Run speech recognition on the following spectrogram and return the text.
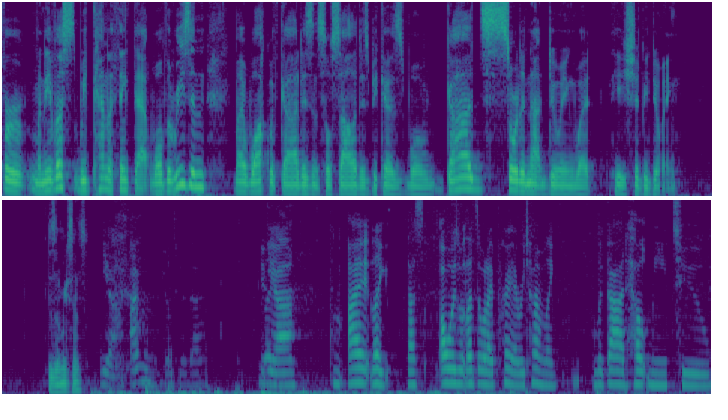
for many of us we kind of think that well the reason my walk with god isn't so solid is because well god's sort of not doing what he should be doing does that make sense Yeah. I'm guilty of that. Yeah. Like, m- I like that's always what that's what I pray every time. Like, "L- God help me to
